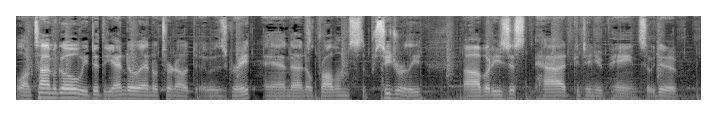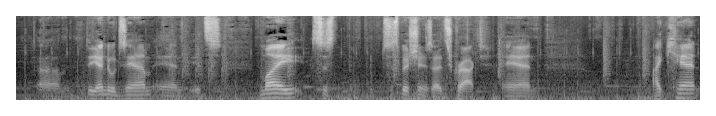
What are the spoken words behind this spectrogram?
a long time ago. We did the endo. Endo turned out it was great and uh, no problems procedurally, uh, but he's just had continued pain. So we did a, um, the endo exam, and it's my sus- suspicion is that it's cracked, and I can't.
